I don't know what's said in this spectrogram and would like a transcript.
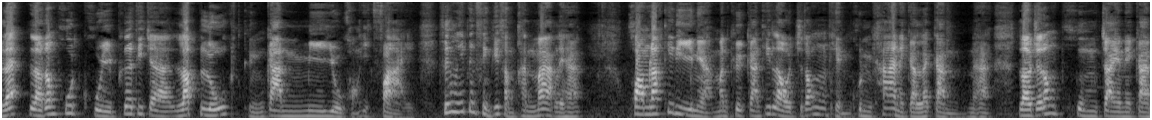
และเราต้องพูดคุยเพื่อที่จะรับรู้ถึงการมีอยู่ของอีกฝ่าย ซึ่งนี่เป็นสิ่งที่สำคัญมากเลยฮะความรักที่ดีเนี่ยมันคือการที่เราจะต้องเห็นคุณค่าในกันและกันนะฮะเราจะต้องภูมิใจในการ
